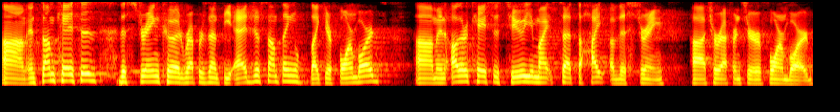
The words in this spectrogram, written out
Um, in some cases, the string could represent the edge of something, like your form boards. Um, in other cases too, you might set the height of this string uh, to reference your form board.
